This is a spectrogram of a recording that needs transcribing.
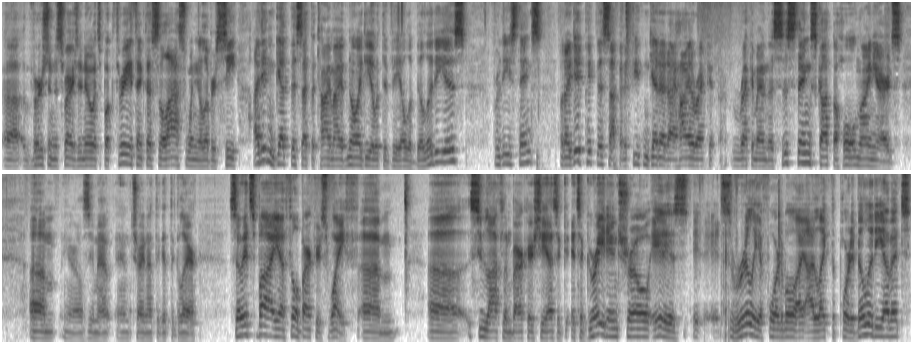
uh, version as far as I know. It's book three. I think that's the last one you'll ever see. I didn't get this at the time. I have no idea what the availability is, for these things. But I did pick this up, and if you can get it, I highly rec recommend this. This thing's got the whole nine yards. Um, here, I'll zoom out and try not to get the glare. So it's by uh, Phil Barker's wife, um, uh, Sue Laughlin Barker. She has a. It's a great intro. It is. It, it's really affordable. I, I, like the portability of it.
